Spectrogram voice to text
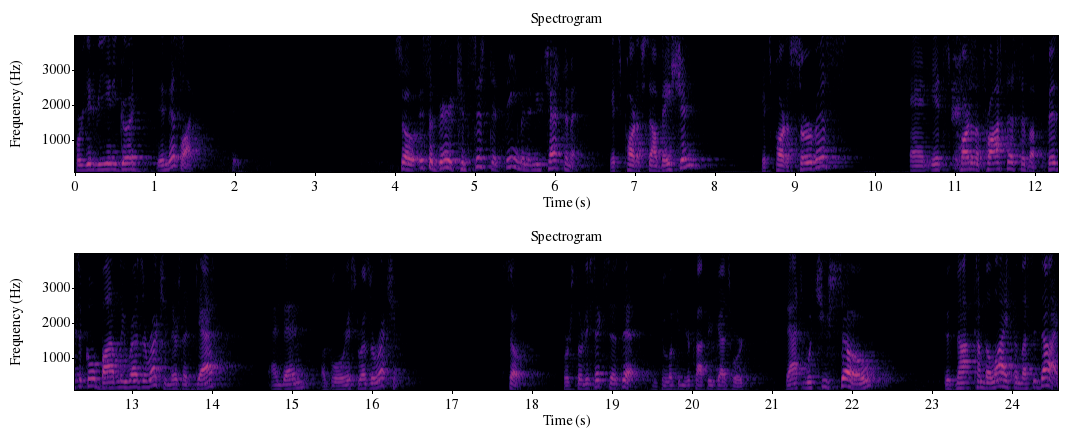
for you to be any good in this life. See? So it's a very consistent theme in the New Testament. It's part of salvation, it's part of service, and it's part of the process of a physical bodily resurrection. There's a death and then a glorious resurrection. So, verse 36 says this. You can look in your copy of God's word. That which you sow does not come to life unless it dies.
